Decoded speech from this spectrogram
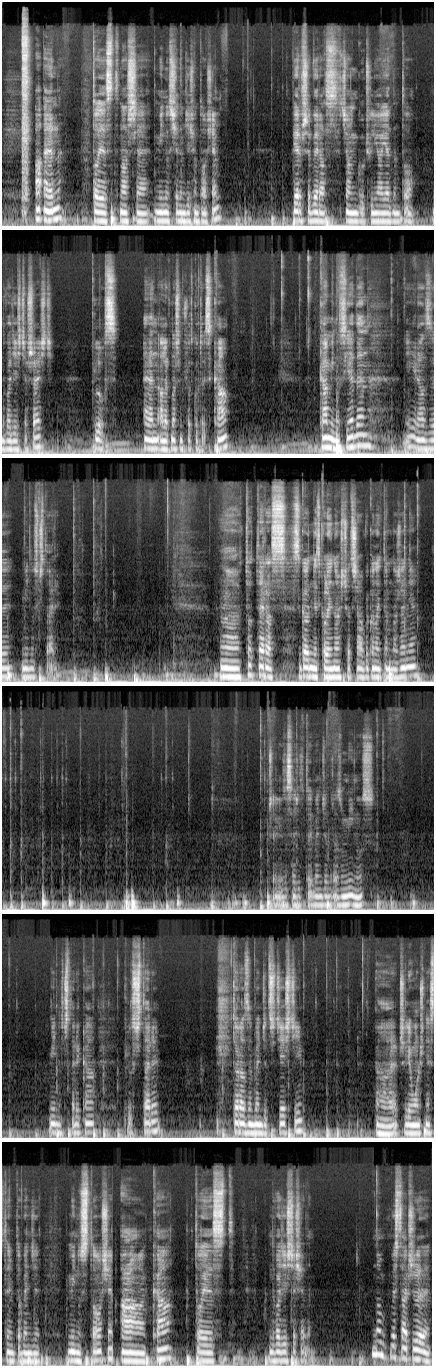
A n to jest nasze minus 78. Pierwszy wyraz w ciągu, czyli A1 to 26 plus n, ale w naszym przypadku to jest k. k minus 1 i razy minus 4. E, To teraz zgodnie z kolejnością trzeba wykonać to mnożenie. Czyli w zasadzie tutaj będzie od razu minus. Minus 4k plus 4. To razem będzie 30. e, Czyli łącznie z tym to będzie minus 108. A k to jest 27. No, wystarczy, że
